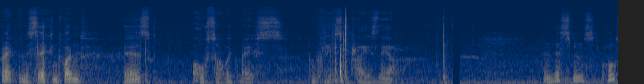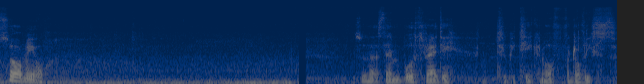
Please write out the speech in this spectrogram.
Right, and the second one is also a wood mouse. No great surprise there. And this one's also a male. So that's them both ready to be taken off for release.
